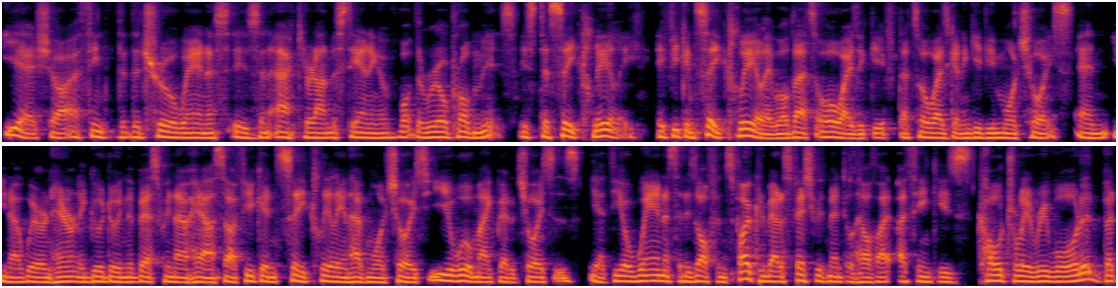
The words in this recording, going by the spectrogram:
Yeah, sure. I think that the true awareness is an accurate understanding of what the real problem is, is to see clearly. If you can see clearly, well, that's always a gift. That's always going to give you more choice. And, you know, we're inherently good doing the best we know how. So if you can see clearly and have more choice, you will make better choices. Yeah, the awareness that is often spoken about, especially with mental health, I, I think is culturally rewarded, but,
